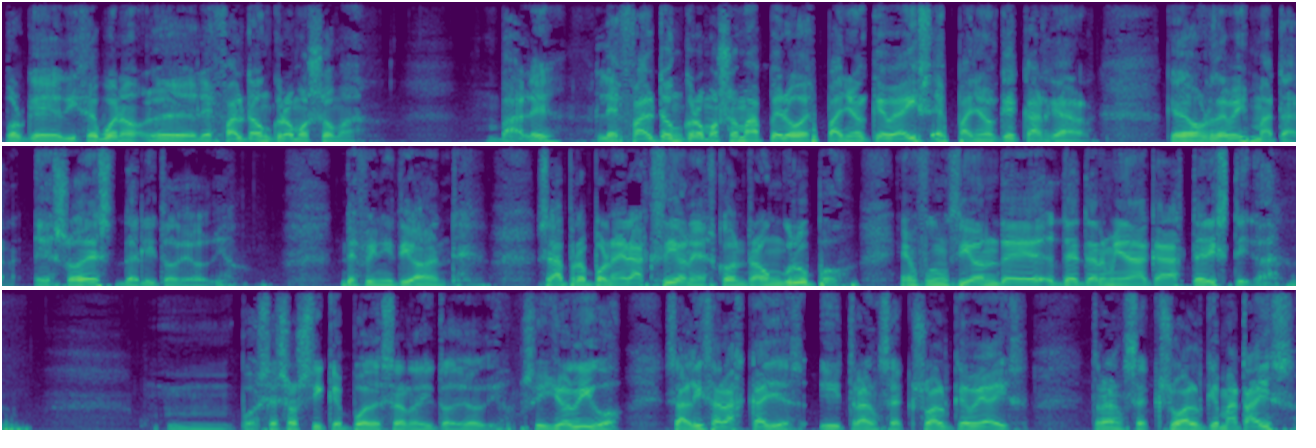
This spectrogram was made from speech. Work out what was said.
porque dice, bueno, eh, le falta un cromosoma. Vale, le falta un cromosoma, pero español que veáis, español que cargar, que os debéis matar. Eso es delito de odio. Definitivamente. O sea, proponer acciones contra un grupo en función de determinada característica, mm, pues eso sí que puede ser delito de odio. Si yo digo, salís a las calles y transexual que veáis transexual que matáis,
